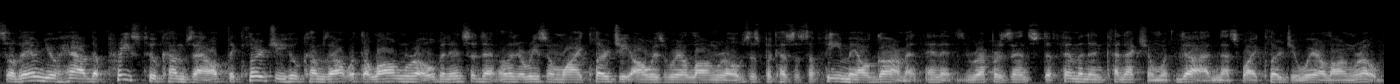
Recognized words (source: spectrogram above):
so then you have the priest who comes out, the clergy who comes out with the long robe, and incidentally, the reason why clergy always wear long robes is because it's a female garment, and it represents the feminine connection with God, and that's why clergy wear a long robe.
